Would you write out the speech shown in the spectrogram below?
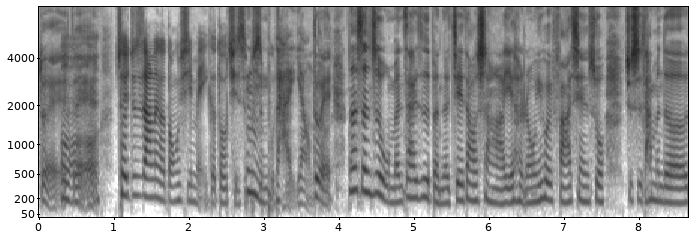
对嗯对。所以就是让那个东西每一个都其实不是嗯不太一样的。对，那甚至我们在日本的街道上啊，也很容易会发现说，就是他们的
